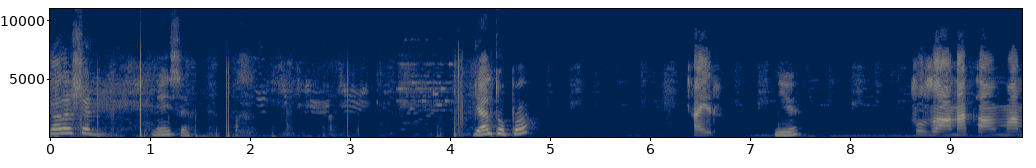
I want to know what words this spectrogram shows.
Arkadaşlar neyse. Gel topa. Hayır. Niye? Tuzağına kalmam.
